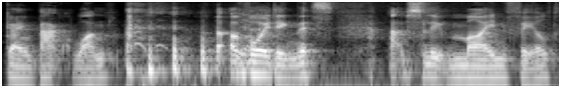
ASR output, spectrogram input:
going back one, avoiding this absolute minefield,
